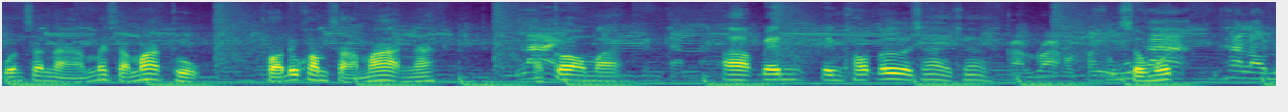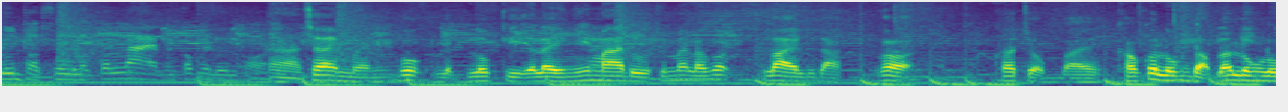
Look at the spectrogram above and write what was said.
บนสนามไม่สามารถถูกถอดด้วยความสามารถนะแล้วก็เอามาเป็นการไล่อ่าเป็นเป็นเคาน์เตอร์ใช่ใช่การไล่เขาน์เตอร์สมมุติถ้าถ้าเราโดนถอดโซ่เราก็ไล่มันก็ไม่โดนถอดอ่าใช่เหมือนพวกโลกิอะไรอย่างนี้มาดูใช่ไหมเราก็ไล่ดักก็ ก็จบไปเขาก็ลงดับแล้วลงโล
